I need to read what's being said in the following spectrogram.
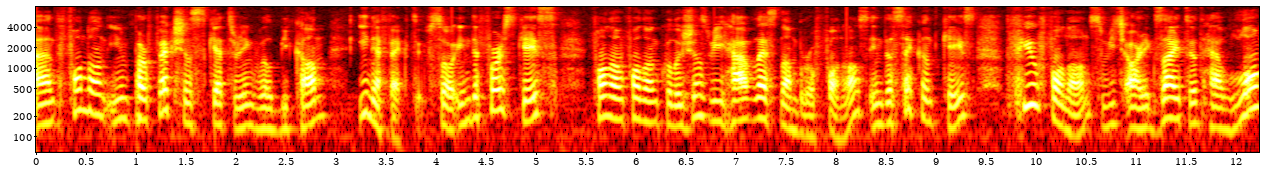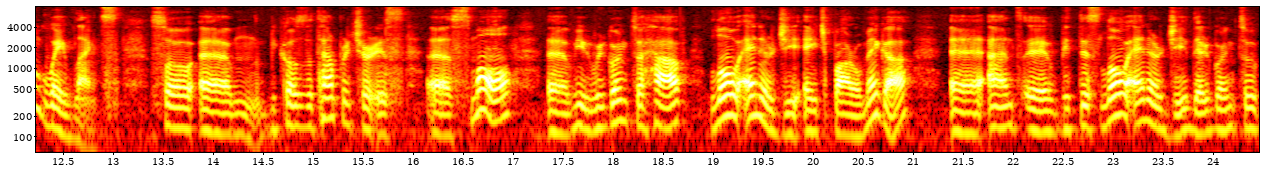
and phonon imperfection scattering will become ineffective. So in the first case, phonon-phonon collisions, we have less number of phonons. In the second case, few phonons which are excited have long wavelengths. So um, because the temperature is uh, small, uh, we, we're going to have low energy h bar omega, uh, and uh, with this low energy, they're going to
